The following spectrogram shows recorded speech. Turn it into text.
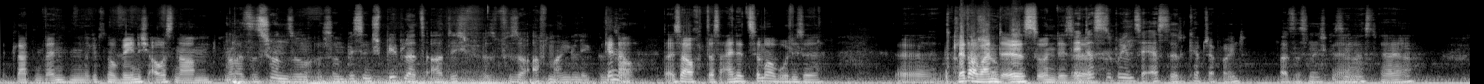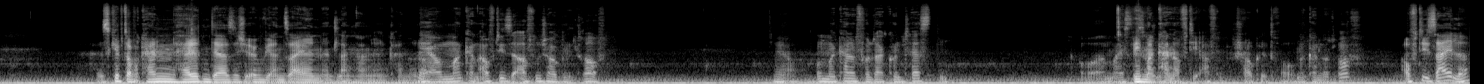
mit glatten Wänden, da gibt es nur wenig Ausnahmen. Aber es ist schon so, so ein bisschen spielplatzartig für, für so Affen angelegt. Genau. Da ist auch das eine Zimmer, wo diese äh, Kletterwand ist und diese. Ey, das ist übrigens der erste Capture Point, falls du es nicht gesehen ja, hast. Ja, ja. Es gibt aber keinen Helden, der sich irgendwie an Seilen entlanghangeln kann, oder? Ja, und man kann auf diese Affenschaukel drauf. ja. Und man kann von da contesten. Aber meistens. Wie, man kann auf die Affenschaukel drauf? Man kann da drauf. Auf die Seile?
